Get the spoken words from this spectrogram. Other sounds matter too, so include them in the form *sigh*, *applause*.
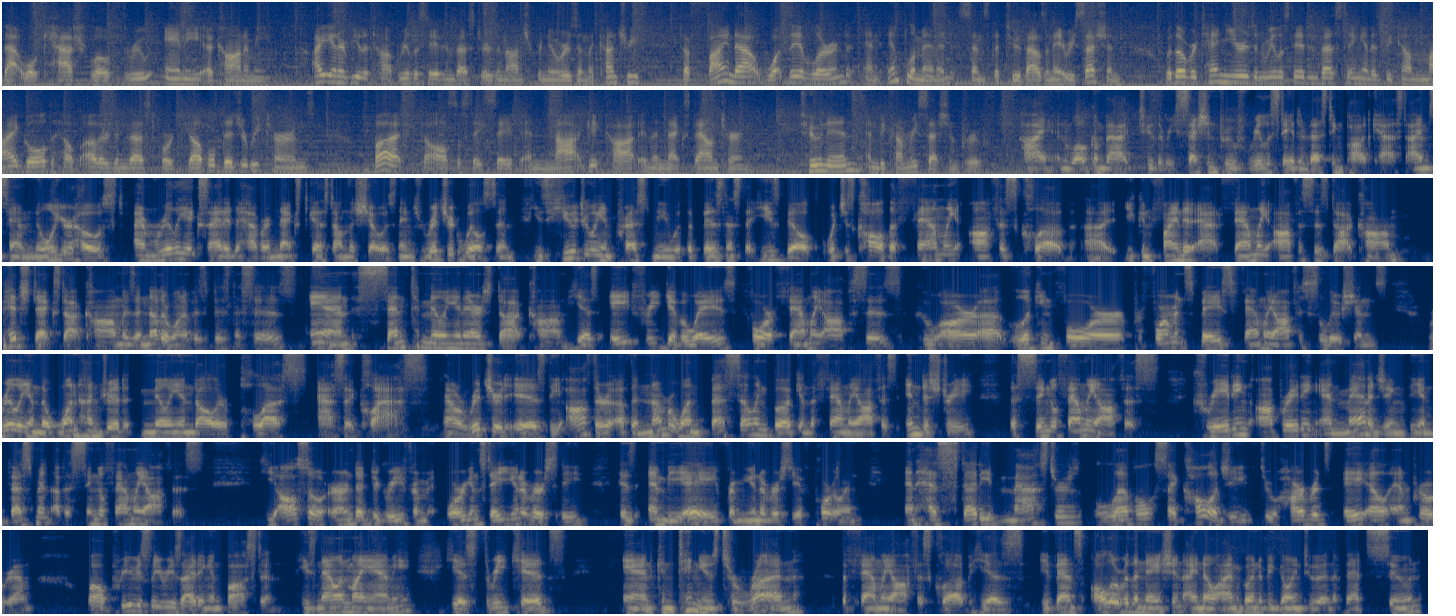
that will cash flow through any economy. I interview the top real estate investors and entrepreneurs in the country to find out what they have learned and implemented since the 2008 recession. With over 10 years in real estate investing, it has become my goal to help others invest for double digit returns, but to also stay safe and not get caught in the next downturn. Tune in and become recession proof. Hi, and welcome back to the Recession Proof Real Estate Investing Podcast. I'm Sam Newell, your host. I'm really excited to have our next guest on the show. His name's Richard Wilson. He's hugely impressed me with the business that he's built, which is called the Family Office Club. Uh, you can find it at familyoffices.com. PitchDecks.com is another one of his businesses, and Centimillionaires.com. He has eight free giveaways for family offices who are uh, looking for performance based family office solutions really in the $100 million plus asset class. Now, Richard is the author of the number one best selling book in the family office industry, The Single Family Office Creating, Operating, and Managing the Investment of a Single Family Office. He also earned a degree from Oregon State University, his MBA from University of Portland, and has studied master's level psychology through Harvard's ALM program while previously residing in Boston. He's now in Miami. He has three kids and continues to run the Family Office Club. He has events all over the nation. I know I'm going to be going to an event soon.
